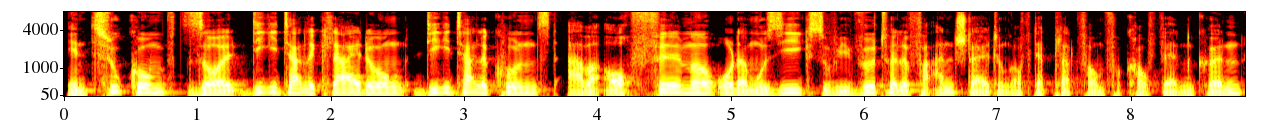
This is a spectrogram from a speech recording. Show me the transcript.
In Zukunft soll digitale Kleidung, digitale Kunst, aber auch Filme oder Musik sowie virtuelle Veranstaltungen auf der Plattform verkauft werden können.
